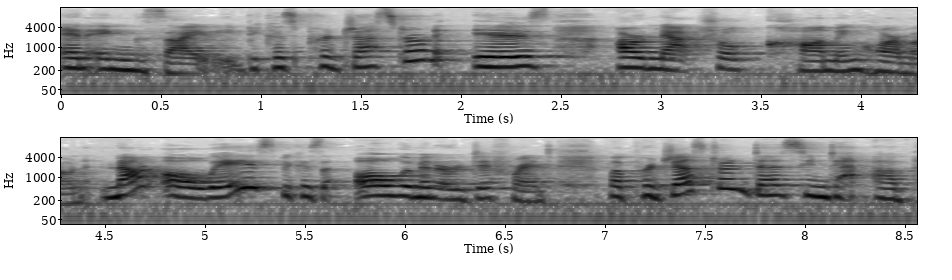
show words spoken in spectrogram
and anxiety because progesterone is our natural calming hormone. Not always, because all women are different, but progesterone does seem to have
